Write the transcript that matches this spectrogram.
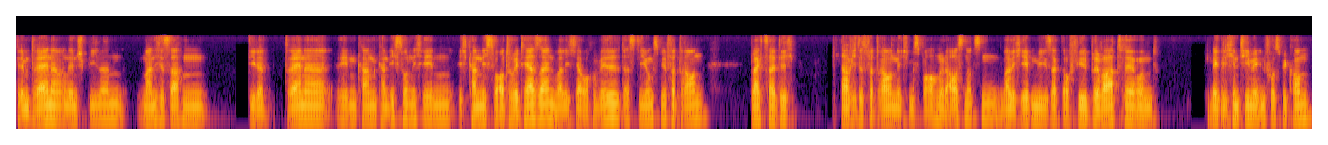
dem Trainer und den Spielern. Manche Sachen, die der Trainer reden kann, kann ich so nicht reden. Ich kann nicht so autoritär sein, weil ich ja auch will, dass die Jungs mir vertrauen. Gleichzeitig darf ich das Vertrauen nicht missbrauchen oder ausnutzen, weil ich eben, wie gesagt, auch viel private und wirklich intime Infos bekomme.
